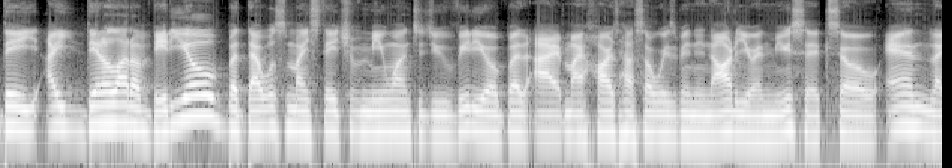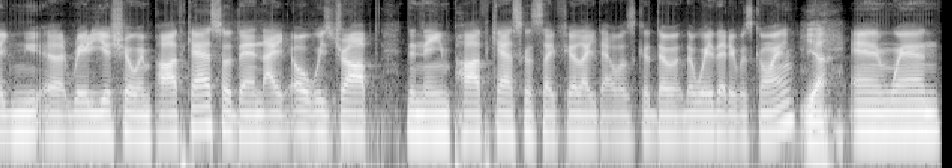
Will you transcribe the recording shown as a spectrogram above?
they I did a lot of video, but that was my stage of me wanting to do video. But I my heart has always been in audio and music. So and like uh, radio show and podcast. So then I always dropped the name podcast because I feel like that was good the, the way that it was going. Yeah. And when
